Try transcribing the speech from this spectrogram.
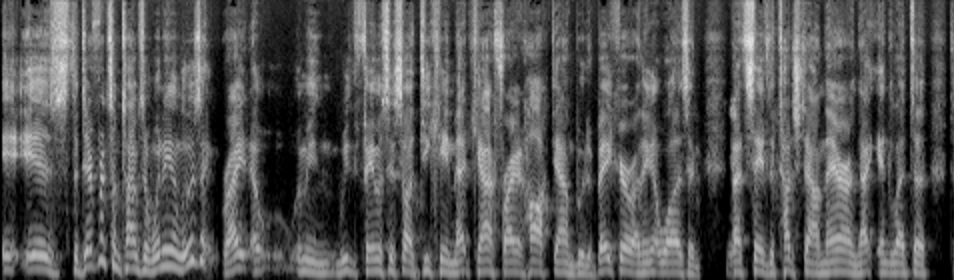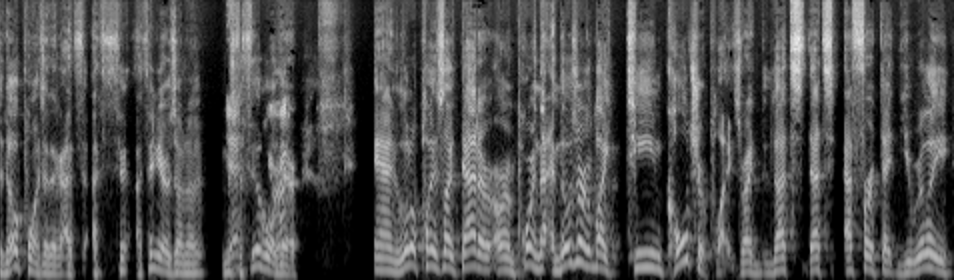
is the difference sometimes in winning and losing, right? Uh, I mean, we famously saw DK Metcalf, right, hawk down Budda Baker, I think it was, and yeah. that saved a touchdown there, and that led to to no points. I think I, th- I, th- I think Arizona missed yeah, a field goal there. And little plays like that are, are important, and those are like team culture plays, right? That's that's effort that you really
